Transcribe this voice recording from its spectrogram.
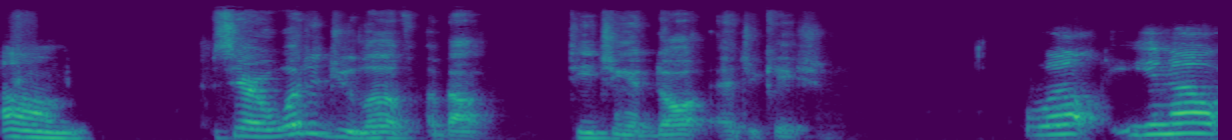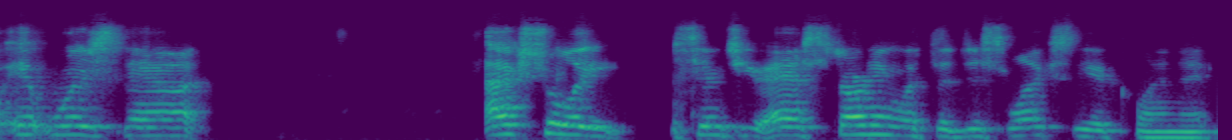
Um, Sarah, what did you love about teaching adult education? Well, you know, it was that actually since you asked, starting with the dyslexia clinic,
